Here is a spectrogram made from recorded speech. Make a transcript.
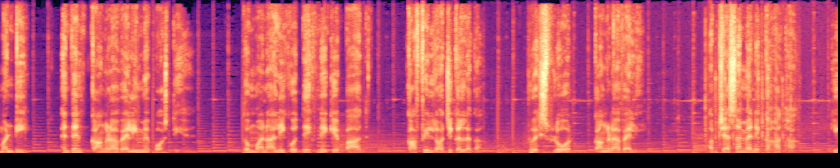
Mandi and then Kangra valley में पहुँचती है। तो मनाली को देखने के बाद काफ़ी लॉजिकल लगा टू एक्सप्लोर कांगड़ा वैली। अब जैसा मैंने कहा था कि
